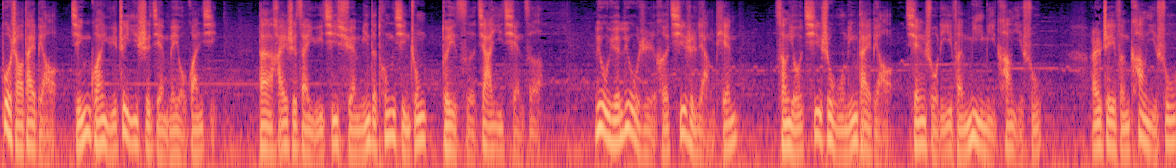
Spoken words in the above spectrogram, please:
不少代表尽管与这一事件没有关系，但还是在与其选民的通信中对此加以谴责。六月六日和七日两天，曾有七十五名代表签署了一份秘密抗议书。而这份抗议书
